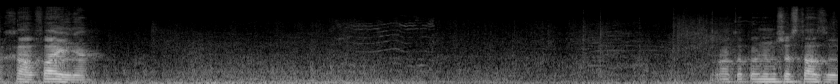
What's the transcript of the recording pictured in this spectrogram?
Aha, fajnie. No to pewnie muszę stazy.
